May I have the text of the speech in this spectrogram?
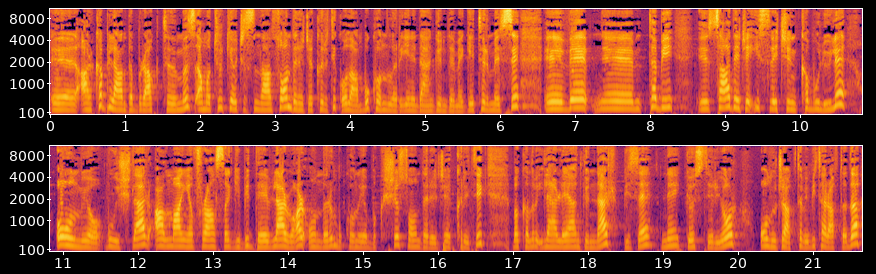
e, arka planda bıraktığımız ama Türkiye açısından son derece kritik olan bu konuları yeniden gündeme getirmesi e, ve e, tabii e, sadece İsveç'in kabulüyle olmuyor bu işler. Almanya, Fransa gibi devler var. Onların bu konuya bakışı son derece kritik. Bakalım ilerleyen günler bize ne gösteriyor olacak. Tabii bir tarafta da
